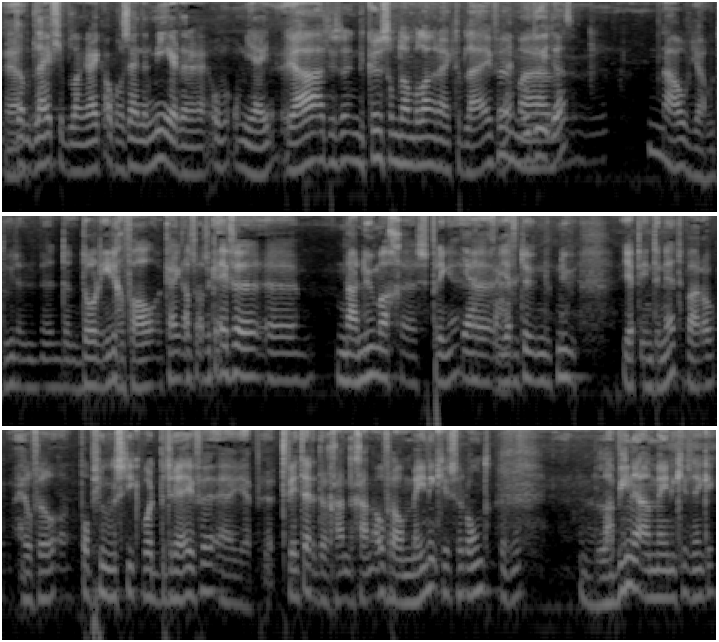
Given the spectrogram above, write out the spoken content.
Ja. dan blijf je belangrijk. Ook al zijn er meerdere om, om je heen. Ja, het is in de kunst om dan belangrijk te blijven. Ja, maar, Hoe doe je dat? Nou, ja, hoe doe je dat? Door in ieder geval... Kijk, als, als ik even eh, naar nu mag eh, springen. Ja, Eh, je hebt natuurlijk nu... Je hebt internet, waar ook heel veel popjournalistiek wordt bedreven. Eh, je hebt Twitter, er gaan, er gaan overal meningjes rond. Mhm. Een lawine aan meningjes, denk ik.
